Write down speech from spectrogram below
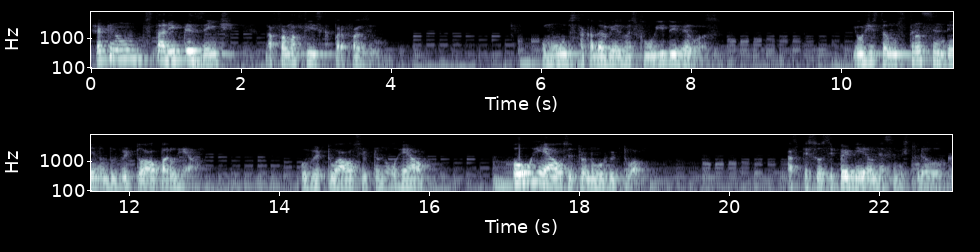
já que não estarei presente na forma física para fazê-lo. O mundo está cada vez mais fluido e veloz. E hoje estamos transcendendo do virtual para o real o virtual se tornou real ou o real se tornou virtual. As pessoas se perderam nessa mistura louca.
